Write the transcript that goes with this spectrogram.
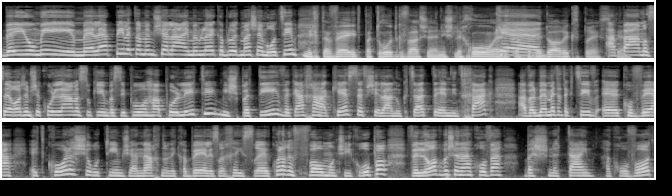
באיומים, אה, להפיל את הממשלה אם הם לא יקבלו את מה שהם רוצים. מכתבי התפטרות כבר שנשלחו כן. אה, ככה בדואר אקספרס. כן. הפעם כן. עושה רושם שכולם עסוקים בסיפור הפוליטי, משפטי, וככה הכסף שלנו קצת אה, נדחק, אבל באמת... באמת התקציב אה, קובע את כל השירותים שאנחנו נקבל, אזרחי ישראל, כל הרפורמות שיקרו פה, ולא רק בשנה הקרובה, בשנתיים הקרובות.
